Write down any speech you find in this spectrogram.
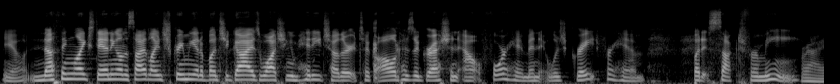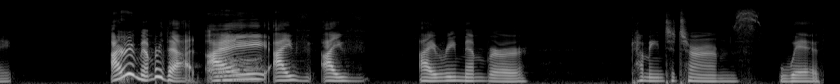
You know, nothing like standing on the sideline screaming at a bunch of guys watching him hit each other. It took all of his aggression out for him, and it was great for him, but it sucked for me. Right. I remember that. I I've I've I remember coming to terms with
